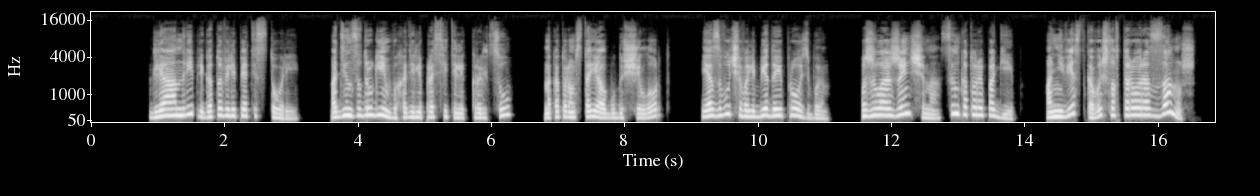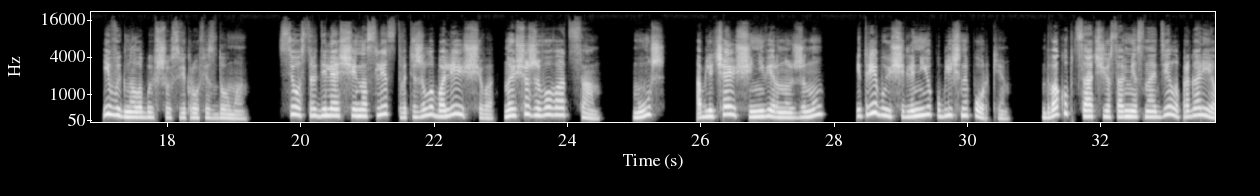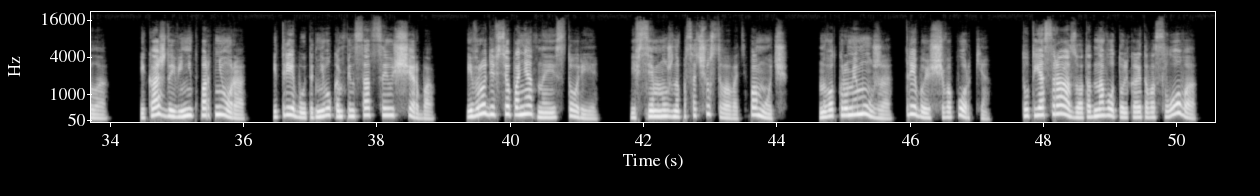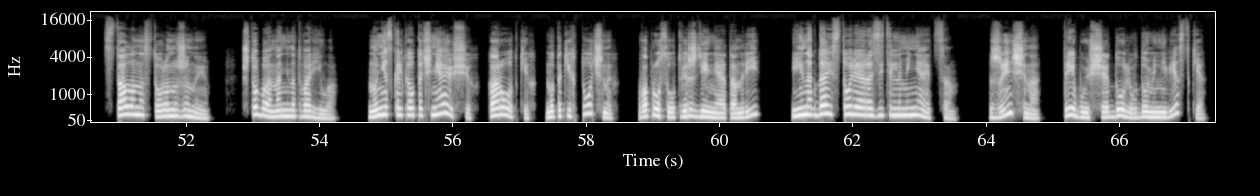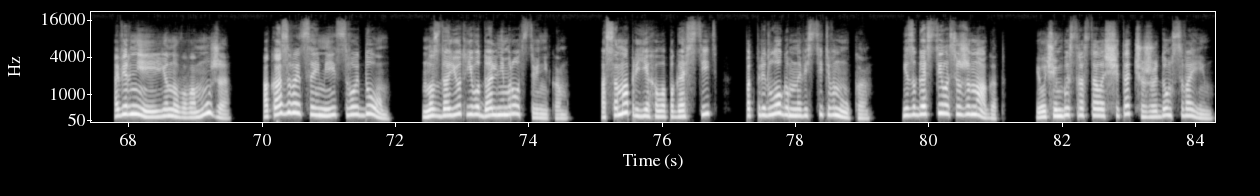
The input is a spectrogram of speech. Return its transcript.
Для Анри приготовили пять историй. Один за другим выходили просители к крыльцу, на котором стоял будущий лорд, и озвучивали беды и просьбы. Пожилая женщина, сын которой погиб, а невестка вышла второй раз замуж и выгнала бывшую свекровь из дома. Сестры, делящие наследство тяжело болеющего, но еще живого отца. Муж, обличающий неверную жену и требующий для нее публичной порки. Два купца, чье совместное дело прогорело, и каждый винит партнера и требует от него компенсации ущерба. И вроде все понятные истории, и всем нужно посочувствовать, помочь. Но вот кроме мужа, требующего порки, тут я сразу от одного только этого слова стала на сторону жены, что бы она ни натворила но несколько уточняющих, коротких, но таких точных вопроса утверждения от Анри, и иногда история разительно меняется. Женщина, требующая долю в доме невестки, а вернее ее нового мужа, оказывается, имеет свой дом, но сдает его дальним родственникам, а сама приехала погостить под предлогом навестить внука. И загостилась уже на год, и очень быстро стала считать чужой дом своим.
